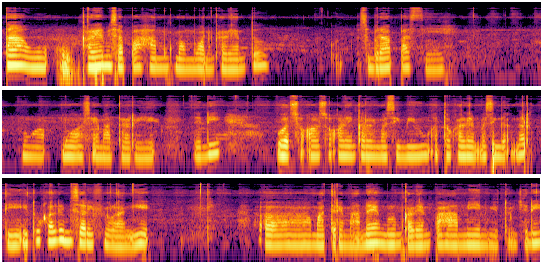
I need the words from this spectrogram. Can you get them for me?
tahu kalian bisa paham kemampuan kalian tuh seberapa sih menguasai materi. Jadi buat soal-soal yang kalian masih bingung atau kalian masih nggak ngerti itu kalian bisa review lagi uh, materi mana yang belum kalian pahamin gitu. Jadi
